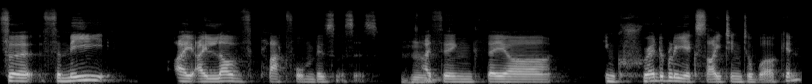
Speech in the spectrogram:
For for me, I, I love platform businesses. Mhm. I think they are incredibly exciting to work in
